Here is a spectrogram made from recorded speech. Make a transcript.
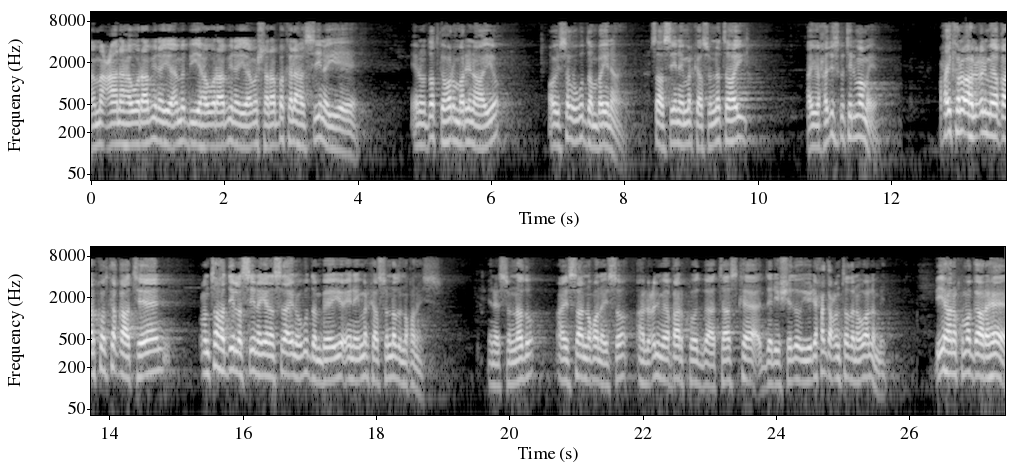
ama caanaha waraabinaya ama biyaha waraabinaya ama sharaabo kale ha siinaye inuu dadka hormarinaayo oo isagu ugu dambaynaayo. Saas inay markaa sunno tahay ayuu xadiisku tilmaamaya. Waxay kaloo ahlucilmiga qaarkood ka qaateen cunto haddii la siinayana sidaa inuu ugu dambeeyo inay markaa sunnadu noqonayso. Inay sunnadu ay saa noqonayso ahlucilmiga qaarkood baa taas ka daliishado yidhi xagga cuntadana waa la mid. Biyahana kuma gaarahee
